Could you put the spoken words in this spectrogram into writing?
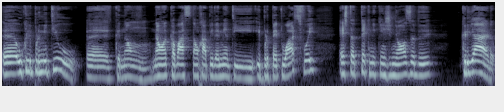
uh, o que lhe permitiu uh, que não, não acabasse tão rapidamente e, e perpetuar-se foi esta técnica engenhosa de criar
